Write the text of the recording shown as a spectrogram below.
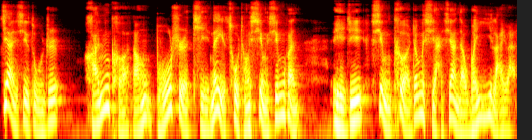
间隙组织很可能不是体内促成性兴奋以及性特征显现的唯一来源，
